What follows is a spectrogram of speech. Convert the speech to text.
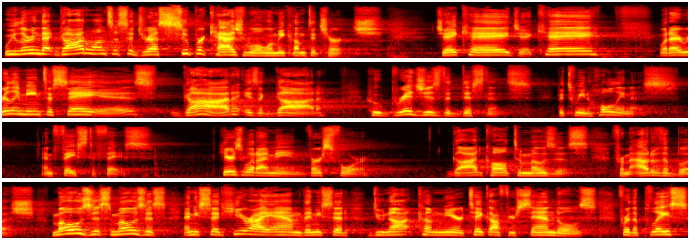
we learned that God wants us to dress super casual when we come to church. JK, JK. What I really mean to say is God is a God who bridges the distance between holiness and face to face. Here's what I mean. Verse 4 God called to Moses from out of the bush, Moses, Moses. And he said, Here I am. Then he said, Do not come near. Take off your sandals, for the place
